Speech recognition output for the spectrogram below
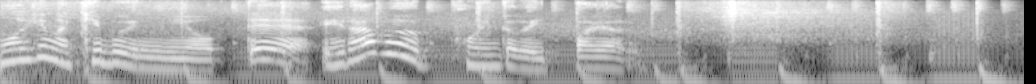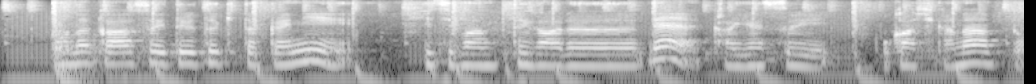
の日の気分によって選ぶポイントがいっぱいある。お腹空いてる時とかに一番手軽で買いやすいお菓子かなと。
